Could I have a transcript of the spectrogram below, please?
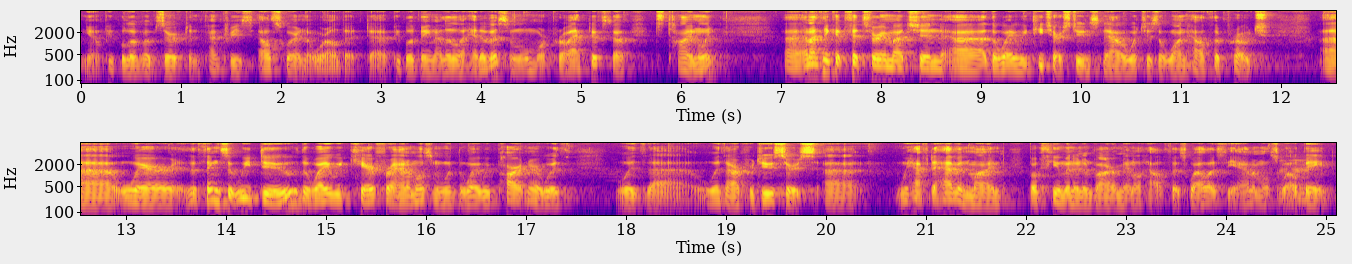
you know people have observed in countries elsewhere in the world that uh, people are being a little ahead of us and a little more proactive. So it's timely. Uh, and I think it fits very much in uh, the way we teach our students now, which is a One Health approach, uh, where the things that we do, the way we care for animals, and the way we partner with with uh, with our producers, uh, we have to have in mind both human and environmental health as well as the animal's mm-hmm. well-being.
